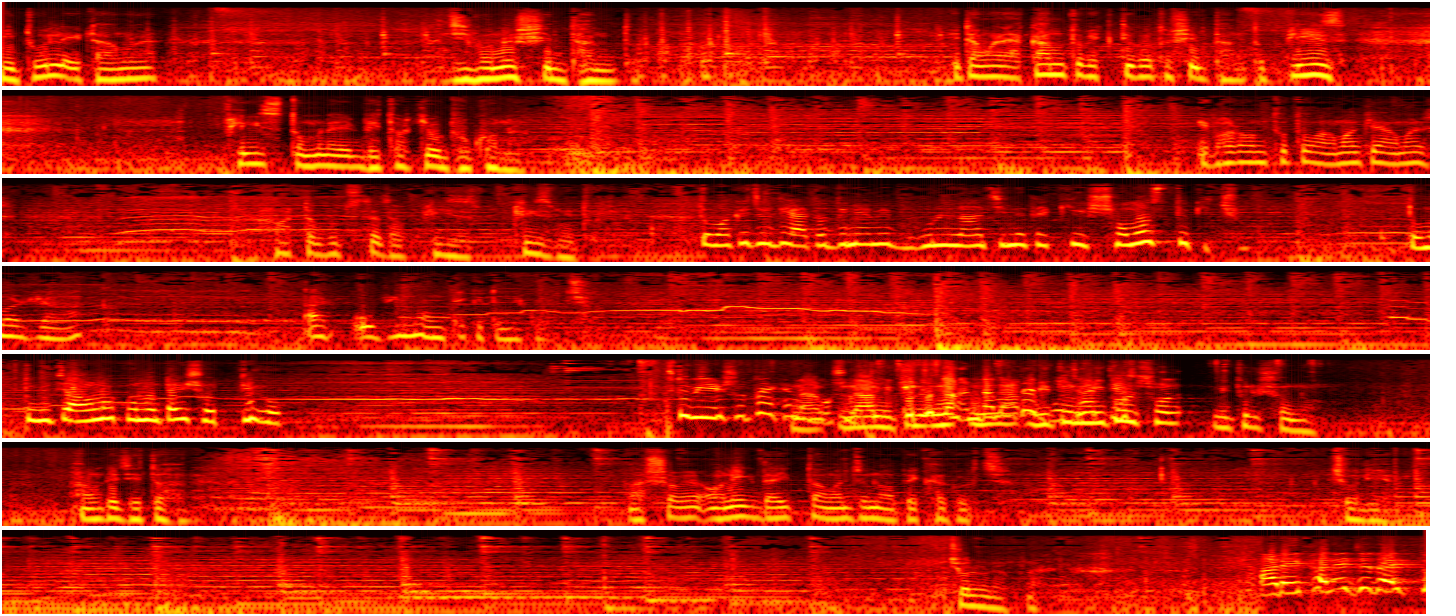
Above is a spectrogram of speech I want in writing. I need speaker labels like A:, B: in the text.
A: মিতুল, এটা আমার জীবনের সিদ্ধান্ত। এটা আমার একান্ত ব্যক্তিগত সিদ্ধান্ত। প্লিজ প্লিজ তোমরা এর ভিতর কেউ ঢুকো না। এবার অন্তত আমাকে আমার আমারটা বুঝতে দাও, প্লিজ প্লিজ মিতুল।
B: তোমাকে যদি এতদিনে আমি ভুল না চিনে থাকি, সমস্ত কিছু তোমার রাগ আর অভিমান থেকে তুমি করছ। তুমি চাও না কোনোটাই সত্যি হোক। তুমি এসো তো এখানে
A: না মিতুল না মিতুল মিতুল শোনো মিতুল শোনো। আমাকে যেতে হবে। আশ্রমে অনেক দায়িত্ব আমার জন্য অপেক্ষা করছে। চলি আমি। চলুন আপনার।
B: আর এখানে যে দায়িত্ব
